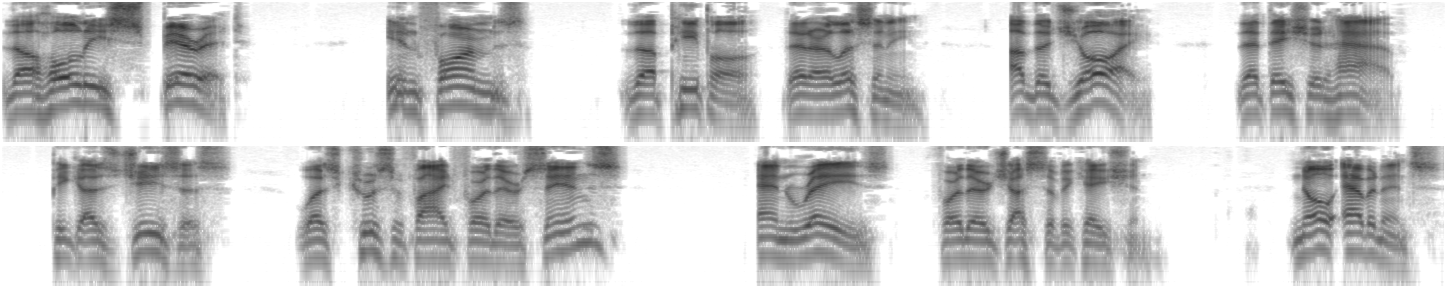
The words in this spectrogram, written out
the Holy Spirit informs the people that are listening of the joy that they should have because Jesus was crucified for their sins and raised for their justification. No evidence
